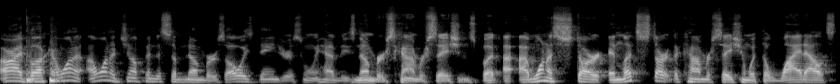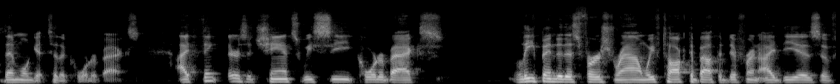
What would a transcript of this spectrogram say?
All right, Buck. I want to I want to jump into some numbers. Always dangerous when we have these numbers conversations, but I, I want to start and let's start the conversation with the wideouts. Then we'll get to the quarterbacks. I think there's a chance we see quarterbacks leap into this first round. We've talked about the different ideas of,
